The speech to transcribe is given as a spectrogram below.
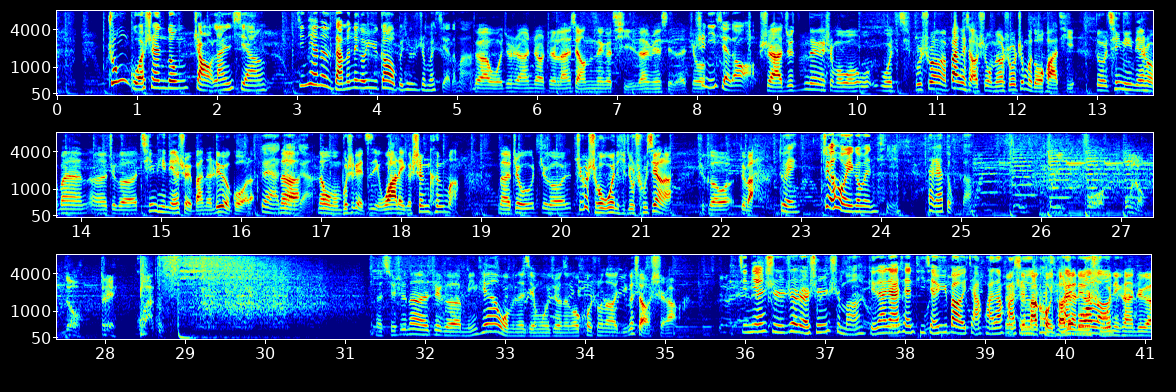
中国山东找蓝翔。今天的咱们那个预告不就是这么写的吗？对啊，我就是按照这蓝翔的那个题在里面写的，就是你写的哦。是啊，就那个什么，我我我不是说了吗？半个小时我们要说这么多话题，都是蜻蜓点水般，呃，这个蜻蜓点水般的略过了。对啊，那那我们不是给自己挖了一个深坑吗？那就这个这个时候问题就出现了，这个对吧？对，最后一个问题，大家懂的。那其实呢，这个明天我们的节目就能够扩充到一个小时了。今天是热热身是吗？给大家先提前预报一下，华大华生先把口条练练熟，你你看这个，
